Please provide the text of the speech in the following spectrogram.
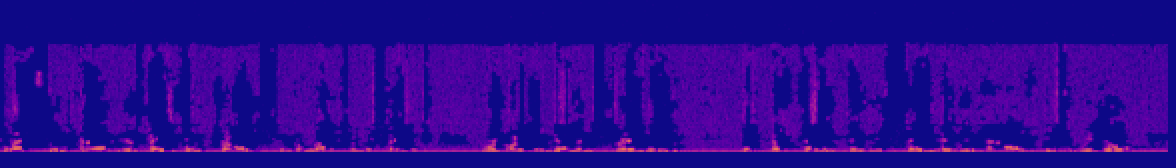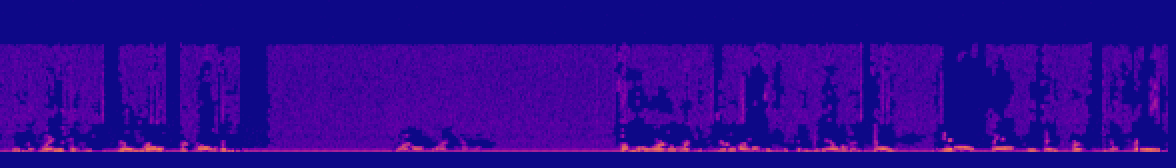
flexing out your faith in Christ and the love for the saints? Are you demonstrating the faith that you say that you have is real in the way that you show love for others? Why, why not? Someone were to look at your life and be able to say, yes, that is a person of faith,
